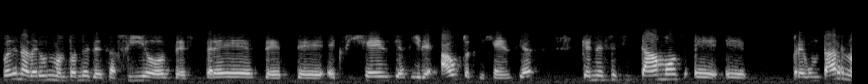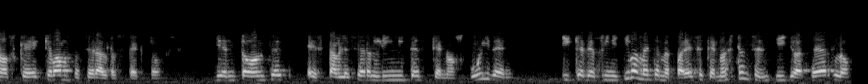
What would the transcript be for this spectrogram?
pueden haber un montón de desafíos, de estrés, de, exigencias y de autoexigencias que necesitamos eh, eh, preguntarnos qué, qué vamos a hacer al respecto. Y entonces establecer límites que nos cuiden y que definitivamente me parece que no es tan sencillo hacerlo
